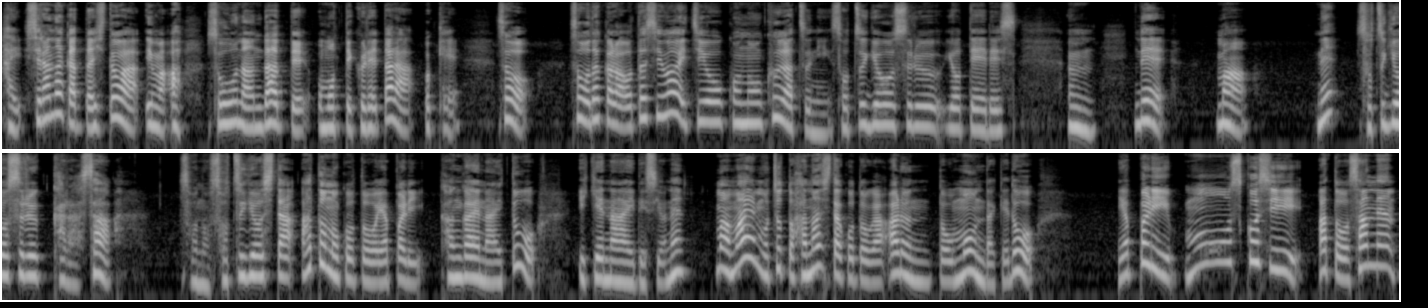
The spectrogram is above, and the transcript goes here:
はい、知らなかった人は今あそうなんだって思ってくれたら OK。そうそうだから私は一応この9月に卒業する予定です。うん、でまあね卒業するからさその卒業した後のことをやっぱり考えないといけないですよね。まあ前もちょっと話したことがあると思うんだけどやっぱりもう少しあと3年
